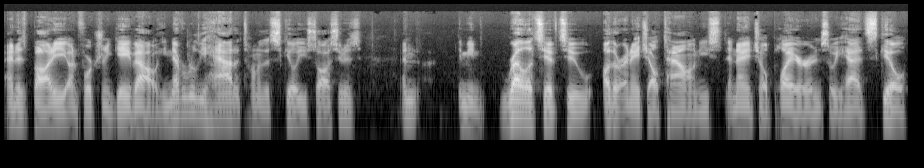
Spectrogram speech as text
and his body unfortunately gave out. He never really had a ton of the skill you saw as soon as, and I mean, relative to other NHL talent, he's an NHL player, and so he had skill.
